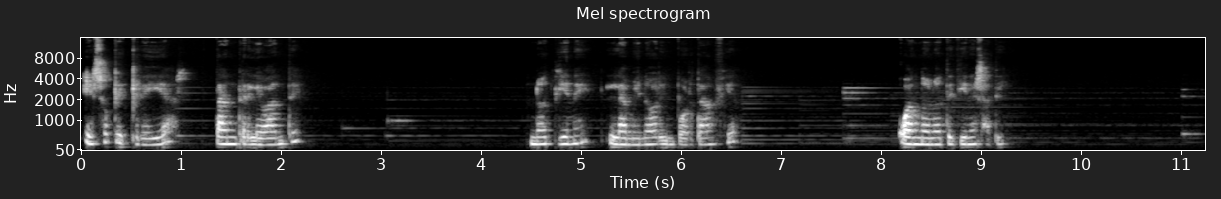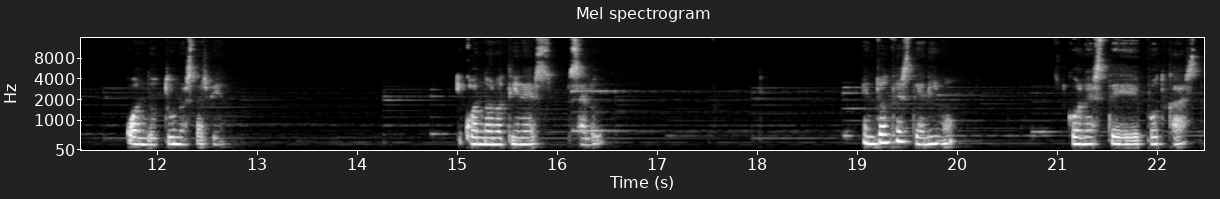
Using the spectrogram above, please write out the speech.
Eso que creías tan relevante no tiene la menor importancia cuando no te tienes a ti, cuando tú no estás bien y cuando no tienes salud. Entonces te animo con este podcast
